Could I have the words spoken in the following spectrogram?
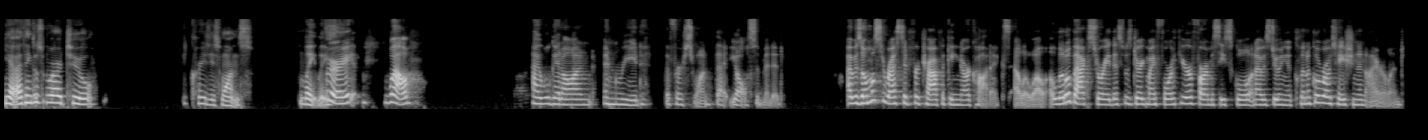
yeah, I think those were our two craziest ones lately. All right. Well, I will get on and read the first one that y'all submitted. I was almost arrested for trafficking narcotics. LOL. A little backstory this was during my fourth year of pharmacy school, and I was doing a clinical rotation in Ireland.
